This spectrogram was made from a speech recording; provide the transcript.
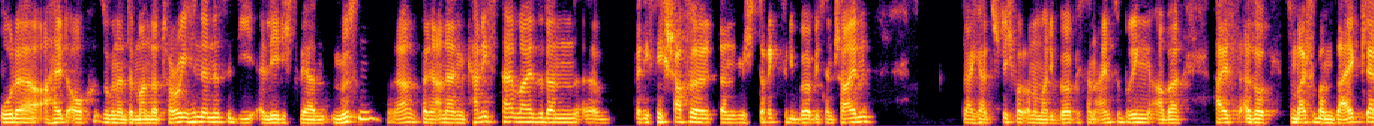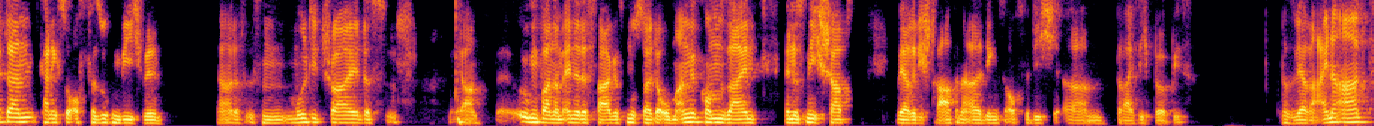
Oder halt auch sogenannte Mandatory-Hindernisse, die erledigt werden müssen. Ja, bei den anderen kann ich es teilweise dann, äh, wenn ich es nicht schaffe, dann mich direkt für die Burpees entscheiden gleich als Stichwort auch nochmal die Burpees dann einzubringen. Aber heißt also, zum Beispiel beim Seilklettern kann ich so oft versuchen, wie ich will. Ja, das ist ein Multitry, das ist, ja, irgendwann am Ende des Tages musst du halt da oben angekommen sein. Wenn du es nicht schaffst, wäre die Strafe dann allerdings auch für dich ähm, 30 Burpees. Das wäre eine Art.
